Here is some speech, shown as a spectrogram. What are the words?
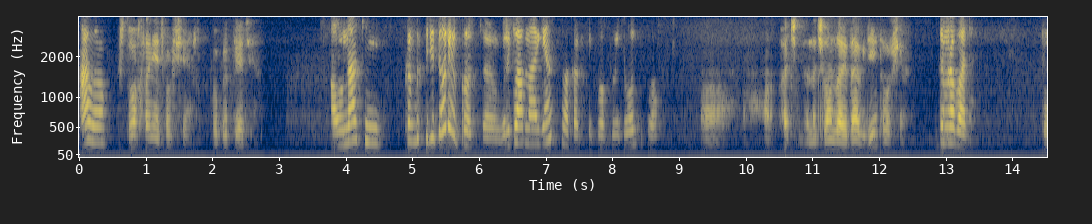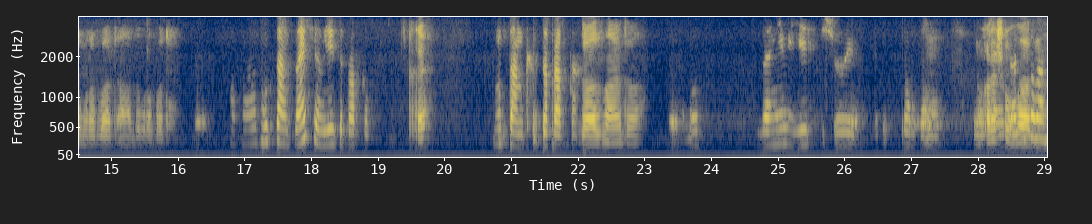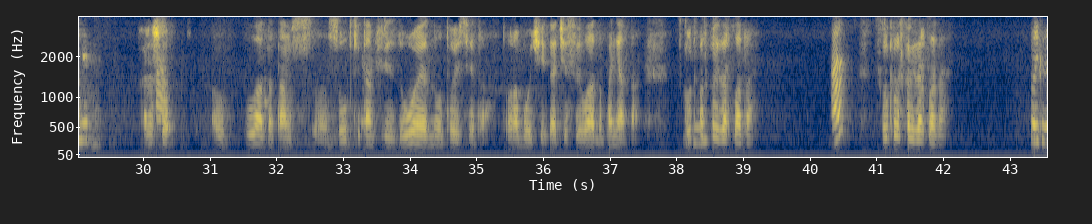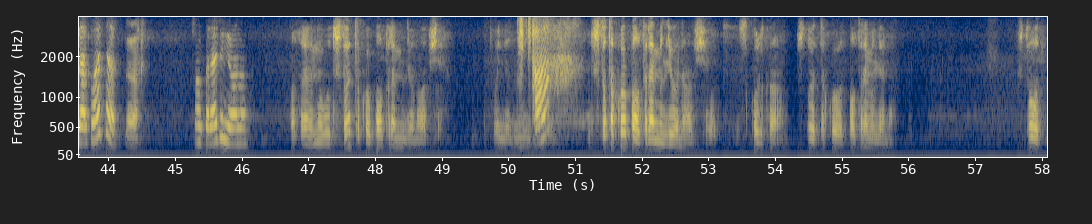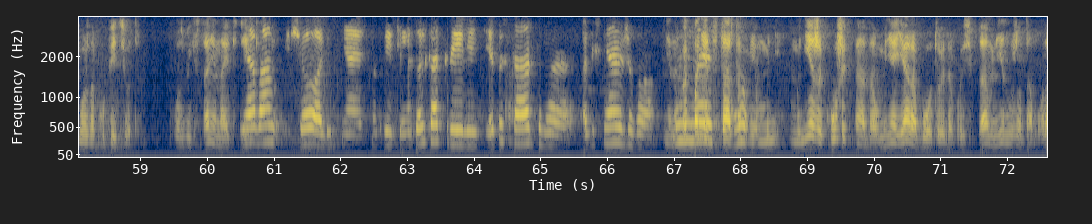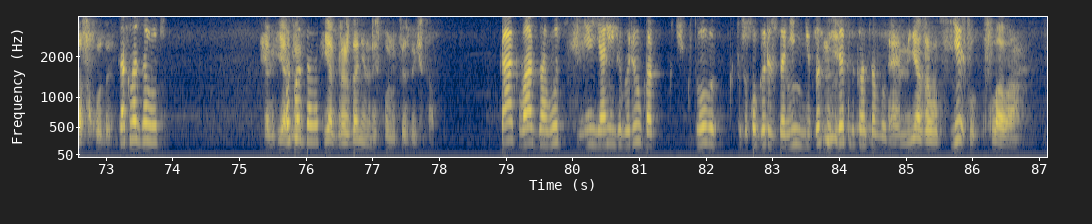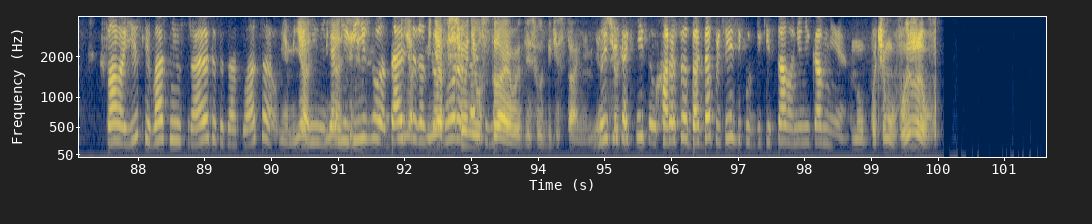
Алло. Что охранять вообще? Какое предприятие? А у нас как бы территория просто, рекламное агентство, как типа производство. А, а Ч- на Чиланзаре, да? Где это вообще? Домбрабад. Домбрабад. А, Домбрабад. Ага. Мустанг, знаете, есть заправка. Какая? Мустанг, заправка. Да, знаю, да. Вот. За ними есть еще и этот. Ну, хорошо, А ладно. вам лет? Хорошо. Л- Ладно, там э, сутки, там через двое, ну, то есть это то рабочие, да, часы, ладно, понятно. Сколько вы сказали зарплата? А? Сколько вы сказали зарплата? Сколько зарплата? Да. Полтора миллиона. Полтора миллиона. Ну, вот что это такое полтора миллиона вообще? Вы не- не- А? Что такое полтора миллиона вообще? Вот сколько? Что это такое вот полтора миллиона? Что вот можно купить вот в Узбекистане на эти деньги? Я вам еще объясняю. Смотрите, мы только открылись. Это стартовое. Объясняю же вам. Не, ну Ну, как не понять стартом? ну- Мне, мне- мне же кушать надо, у меня я работаю, допустим, да, мне нужно там расходы. Как вас зовут? Я, я, Как гра- вас зовут? я гражданин Республики Узбекистан. Как вас зовут? Не, я не говорю, как кто вы, кто какой гражданин. Мне просто Не- интересно, как вас зовут. Э, меня зовут Е- Сл- Слава. Слава, если вас не устраивает эта зарплата, Не, меня, я, не- меня я не здесь- вижу дальше меня, разговора. меня все не устраивает здесь в Узбекистане. Меня Ну, если всё- какие-то... Хорошо, тогда претензии к Узбекистану, но не ко мне. Ну почему? Вы же,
